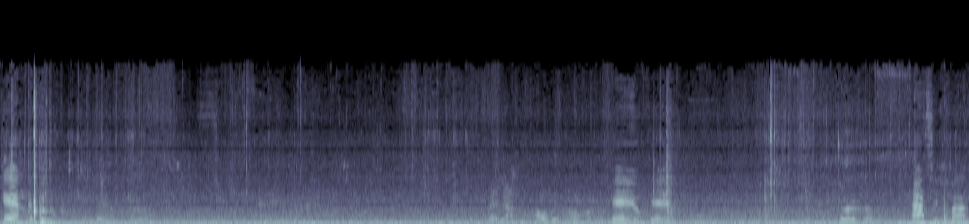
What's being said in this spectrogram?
แกนเดี๋ยวดโอเค โอเคได้ครับห้าสิบบาท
